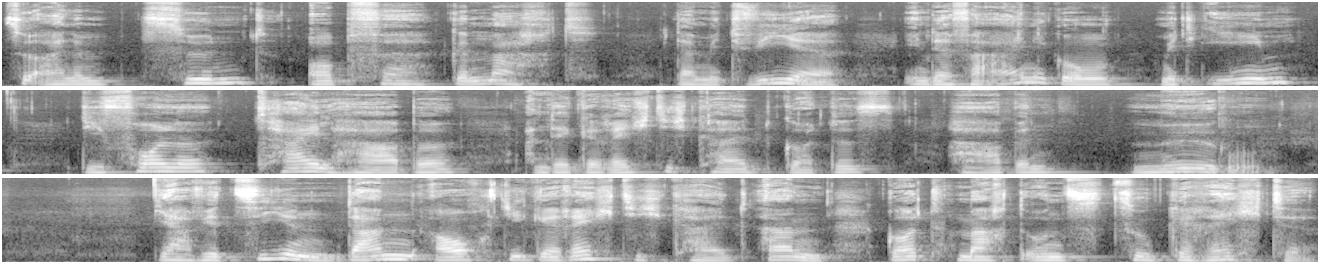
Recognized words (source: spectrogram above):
zu einem Sündopfer gemacht, damit wir in der Vereinigung mit ihm die volle Teilhabe an der Gerechtigkeit Gottes haben mögen. Ja, wir ziehen dann auch die Gerechtigkeit an. Gott macht uns zu Gerechte.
